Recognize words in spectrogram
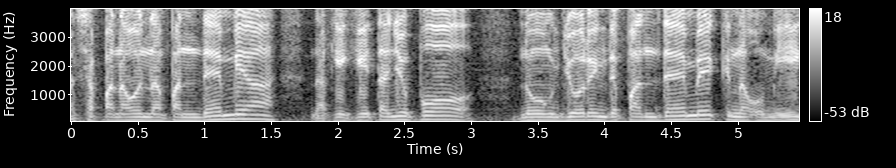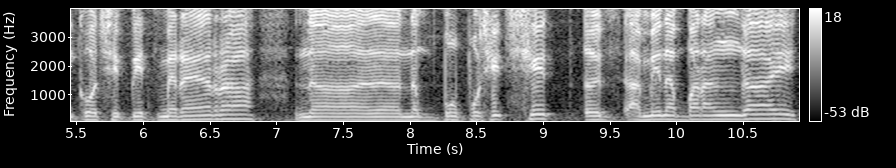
sa panahon ng pandemya, nakikita niyo po noong during the pandemic na umiikot si Pete Merera na nagpupusit-sit at amin na barangay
